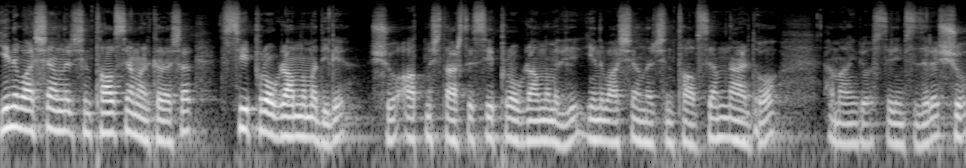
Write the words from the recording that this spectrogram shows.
yeni başlayanlar için tavsiyem arkadaşlar C programlama dili. Şu 60 derste C programlama dili. Yeni başlayanlar için tavsiyem nerede o? Hemen göstereyim sizlere. Şu.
